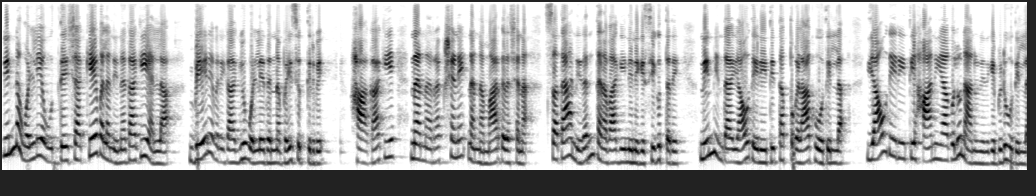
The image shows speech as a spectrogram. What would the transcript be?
ನಿನ್ನ ಒಳ್ಳೆಯ ಉದ್ದೇಶ ಕೇವಲ ನಿನಗಾಗಿಯೇ ಅಲ್ಲ, ಬೇರೆಯವರಿಗಾಗಿಯೂ ಒಳ್ಳೆಯದನ್ನ ಬಯಸುತ್ತಿರುವೆ. ಹಾಗಾಗಿಯೇ ನನ್ನ ರಕ್ಷಣೆ, ನನ್ನ ಮಾರ್ಗದರ್ಶನ ಸದಾ ನಿರಂತರವಾಗಿ ನಿನಗೆ ಸಿಗುತ್ತದೆ. ನಿನ್ನಿಂದ ಯಾವುದೇ ರೀತಿ ತಪ್ಪುಗಳಾಗುವುದಿಲ್ಲ. ಯಾವುದೇ ರೀತಿ ಹಾನಿಯಾಗಲು ನಾನು ನಿನಗೆ ಬಿಡುವುದಿಲ್ಲ.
